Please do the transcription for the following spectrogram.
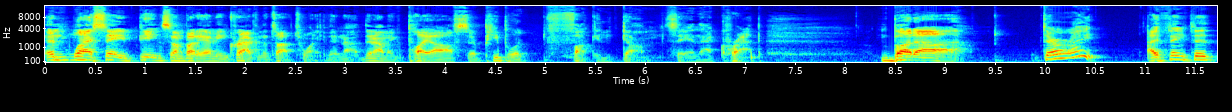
and when I say being somebody, I mean cracking the top twenty. They're not they're not making playoffs or people are fucking dumb saying that crap. But uh they're alright. I think that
